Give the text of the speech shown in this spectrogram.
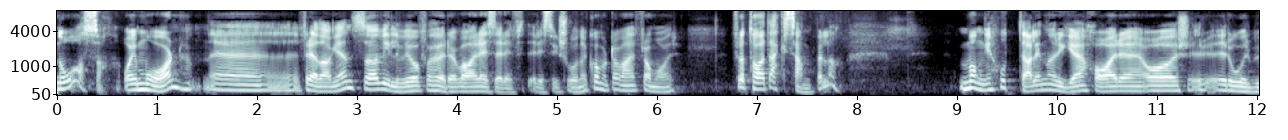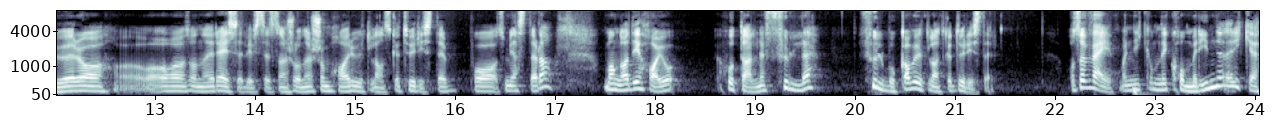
nå, altså. Og i morgen, eh, fredagen, så vil vi jo få høre hva reiserestriksjoner kommer til å være framover. For å ta et eksempel, da. Mange hotell i Norge har, eh, og rorbuer og, og, og, reiselivsdestinasjoner som har utenlandske turister på, som gjester. Da. Mange av de har jo hotellene fulle. Fullbooka av utenlandske turister. Og så vet man ikke om de kommer inn eller ikke.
